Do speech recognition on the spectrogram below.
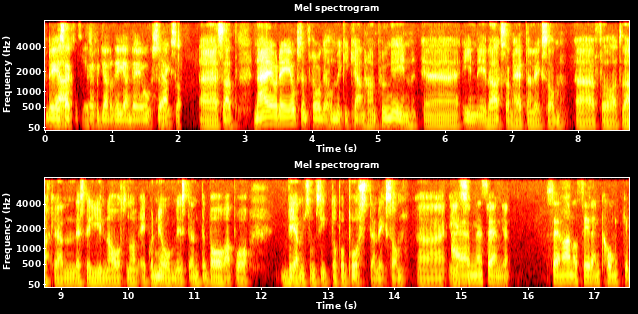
Det är ja, sagt spel för gallerian det också. Ja. Liksom. Eh, så att, nej, och det är också en fråga hur mycket kan han punga in, eh, in i verksamheten liksom, eh, för att verkligen det ska gynna Arsenal ekonomiskt, inte bara på vem som sitter på posten. Liksom, nej, men sen, sen å andra sidan, Kronke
